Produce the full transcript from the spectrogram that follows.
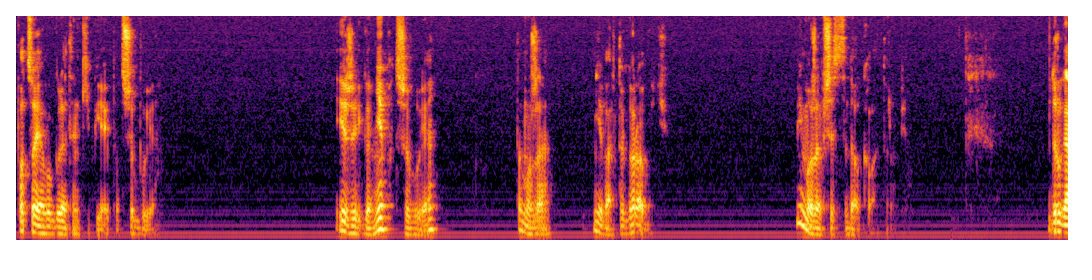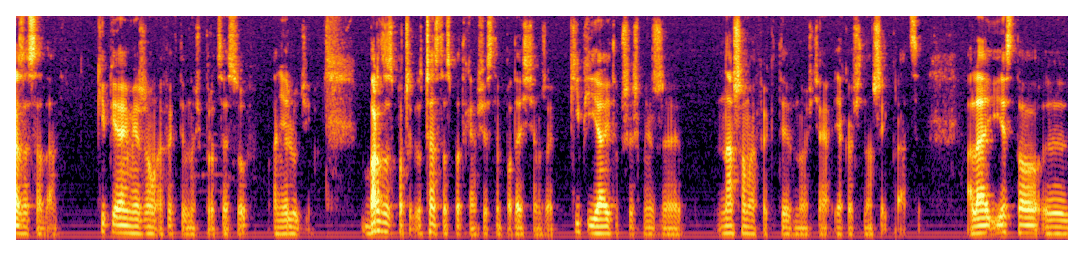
po co ja w ogóle ten KPI potrzebuję. Jeżeli go nie potrzebuję, to może nie warto go robić. Mimo, że wszyscy dookoła to. Druga zasada. KPI mierzą efektywność procesów, a nie ludzi. Bardzo często spotykam się z tym podejściem, że KPI to przecież mierzy naszą efektywność, jakość naszej pracy. Ale jest to y,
